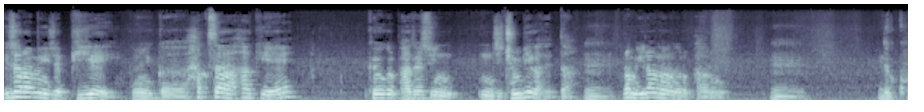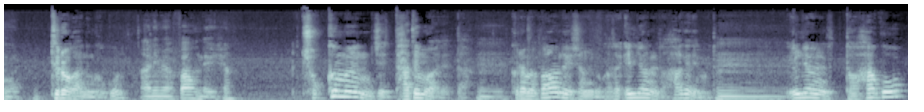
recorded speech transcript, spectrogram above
이 사람이 이제 BA 그러니까 학사 학위에 교육을 받을 수 있는지 준비가 됐다. 음, 그럼 1학년으로 바로 음, 넣고. 들어가는 거고. 아니면 파운데이션, 조금은 이제 다듬어야 됐다. 음, 그러면 foundation으로 가서 1년을 더 하게 됩니다. 음, 1년을 더 하고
